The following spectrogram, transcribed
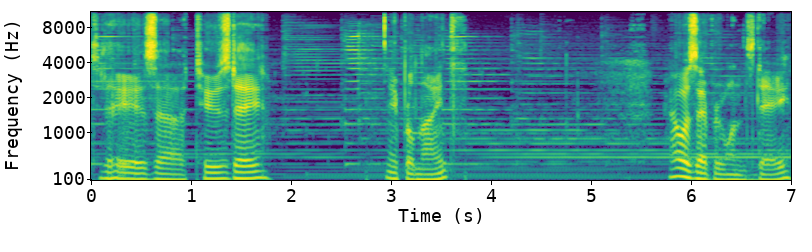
Today is uh, Tuesday, April 9th. How was everyone's day?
